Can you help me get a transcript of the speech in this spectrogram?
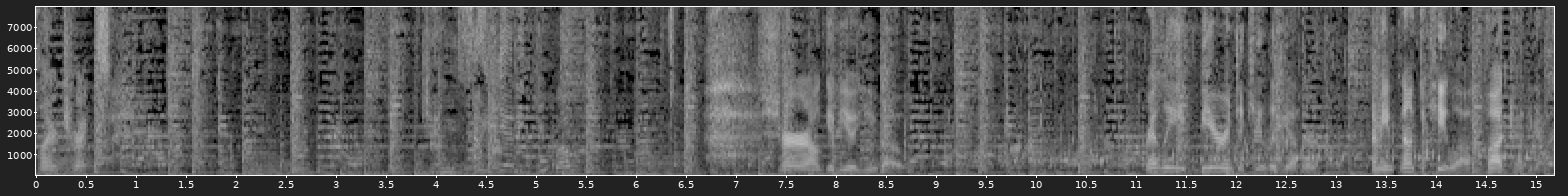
Flare tricks. Can I get a U-boat? Sure, I'll give you a U-boat. Really, beer and tequila together. I mean, not tequila, vodka together.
